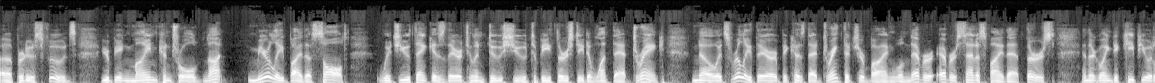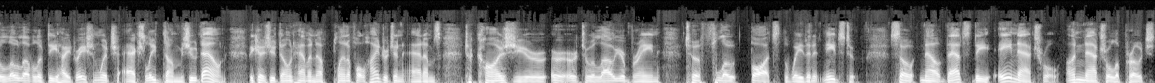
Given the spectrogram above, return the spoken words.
uh, produced foods, you're being mind controlled not merely by the salt, which you think is there to induce you to be thirsty to want that drink. No, it's really there because that drink that you're buying will never ever satisfy that thirst, and they're going to keep you at a low level of dehydration, which actually dumbs you down because you don't have enough plentiful hydrogen atoms to cause your or, or to allow your brain to float thoughts the way that it needs to. So now that's the a-natural, unnatural approach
